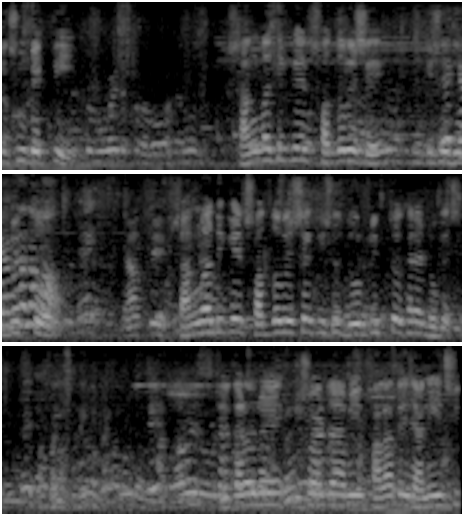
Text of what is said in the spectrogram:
কিছু ব্যক্তি সাংবাদিকের ছদ্মবেশে কিছু দুর্বৃত্ত সাংবাদিকের ছদ্মবেশে কিছু দুর্বৃত্ত এখানে ঢুকেছে। যে কারণে বিষয়টা আমি থানাতে জানিয়েছি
